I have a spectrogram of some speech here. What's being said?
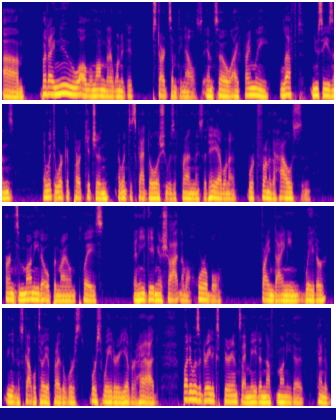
Um, but I knew all along that I wanted to start something else, and so I finally left New Seasons and went to work at Park Kitchen. I went to Scott Dolich, who was a friend. I said, "Hey, I want to work front of the house and earn some money to open my own place, and he gave me a shot, and I'm a horrible fine dining waiter. You know, Scott will tell you probably the worst worst waiter he ever had, but it was a great experience. I made enough money to kind of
